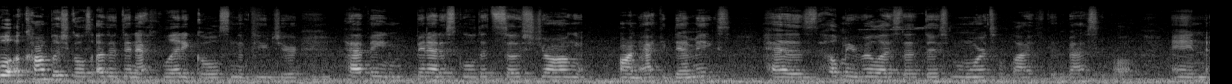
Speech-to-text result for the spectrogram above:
well accomplish goals other than athletic goals in the future. Having been at a school that's so strong on academics has helped me realize that there's more to life than basketball and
